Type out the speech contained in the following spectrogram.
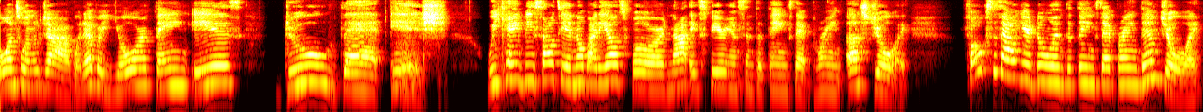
going to a new job, whatever your thing is, do that ish. We can't be salty at nobody else for not experiencing the things that bring us joy. Folks is out here doing the things that bring them joy.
